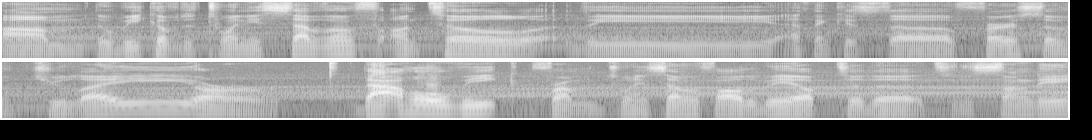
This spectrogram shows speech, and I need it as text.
um the week of the 27th until the i think it's the 1st of july or that whole week from 27th all the way up to the to the sunday.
